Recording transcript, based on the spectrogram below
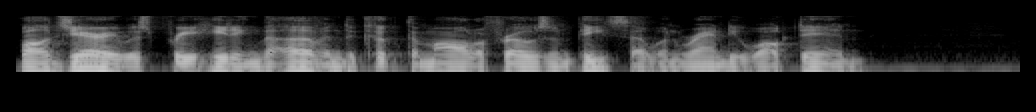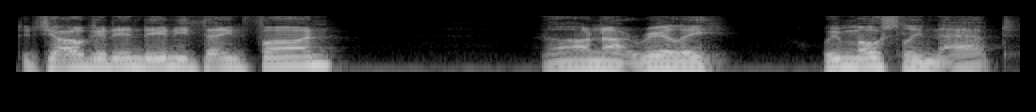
while Jerry was preheating the oven to cook them all a frozen pizza when Randy walked in. Did y'all get into anything fun? No, not really. We mostly napped.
